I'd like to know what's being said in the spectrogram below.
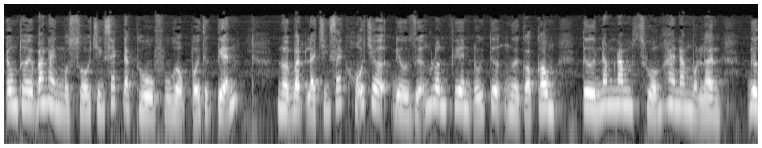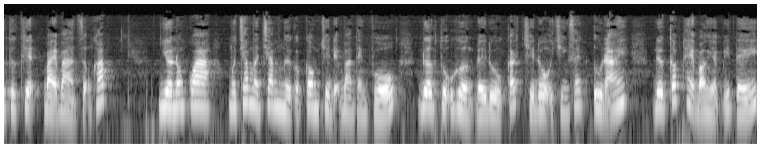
đồng thời ban hành một số chính sách đặc thù phù hợp với thực tiễn. Nổi bật là chính sách hỗ trợ điều dưỡng luân phiên đối tượng người có công từ 5 năm xuống 2 năm một lần được thực hiện bài bản rộng khắp. Nhiều năm qua, 100% người có công trên địa bàn thành phố được thụ hưởng đầy đủ các chế độ chính sách ưu đãi, được cấp thẻ bảo hiểm y tế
